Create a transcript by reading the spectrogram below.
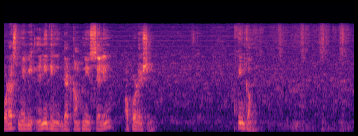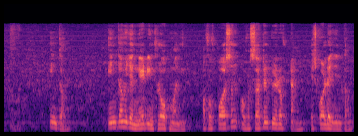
products may be anything that company is selling or producing income. Income. Income is a net inflow of money. Of a person of a certain period of time is called as income.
